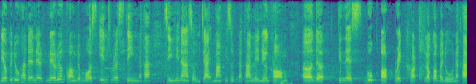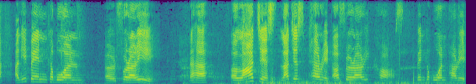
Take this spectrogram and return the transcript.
เดี๋ยวไปดูค่ะในในเรื่องของ the most interesting นะคะ สิ่งที่น่าสนใจมากที่สุดนะคะ ในเรื่องของ the Guinness Book of Record แล้วก็ไปดูนะคะ อันนี้เป็นขบวนเอ่อ Ferrari นะคะ a largest largest parade of Ferrari cars เป็นขบวนพาเหรด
